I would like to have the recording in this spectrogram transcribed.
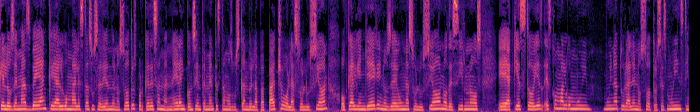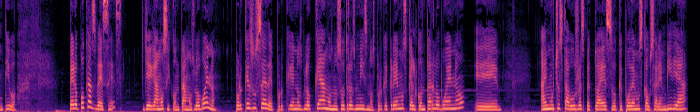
que los demás vean que algo mal está sucediendo en nosotros, porque de esa manera inconscientemente estamos buscando el apapacho o la solución, o que alguien llegue y nos dé una solución, o decirnos, eh, aquí estoy. Es, es como algo muy, muy natural en nosotros, es muy instintivo. Pero pocas veces llegamos y contamos lo bueno. ¿Por qué sucede? Porque nos bloqueamos nosotros mismos, porque creemos que al contar lo bueno, eh, hay muchos tabús respecto a eso, que podemos causar envidia,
